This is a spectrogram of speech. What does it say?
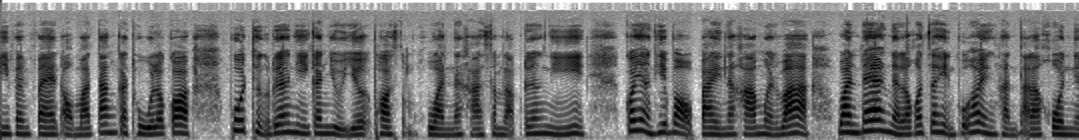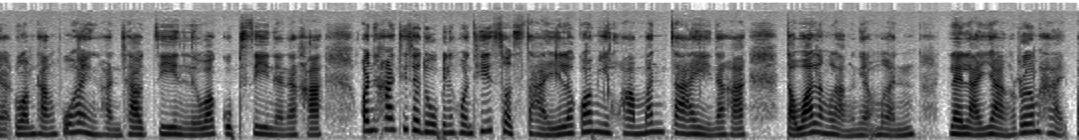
มีแฟนๆออกมาตั้งกระทู้แล้วก็พูดถึงเรื่องนี้กันอยู่เยอะพอสมควรนะคะสำหรับเรื่องนี้ ก็อย่างที่บอกไปนะคะ เหมือนว่าวันแรกเนี่ยเราก็จะเห็นผู้เข้าแข่งขันแต่ละคนเนี่ยรวมทั้งผู้เข้าแข่งขันชาวจีน หรือว่ากรุ๊ปซีเนี่ยนะคะค่อนข้างที่จะดูเป็นคนที่สดใสแล้วก็มีความมั่นใจนะคะ แต่ว่าหลังๆเนี่ยเหมือน หลาย ๆ อย่างเริ่มหายไป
